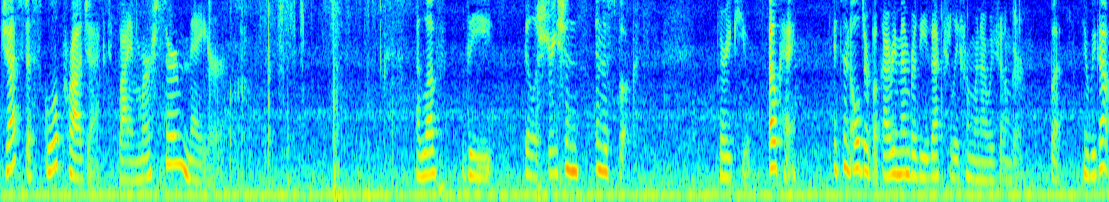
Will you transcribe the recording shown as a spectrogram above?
Just a School Project by Mercer Mayer. I love the illustrations in this book. It's very cute. Okay. It's an older book. I remember these actually from when I was younger. But here we go.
